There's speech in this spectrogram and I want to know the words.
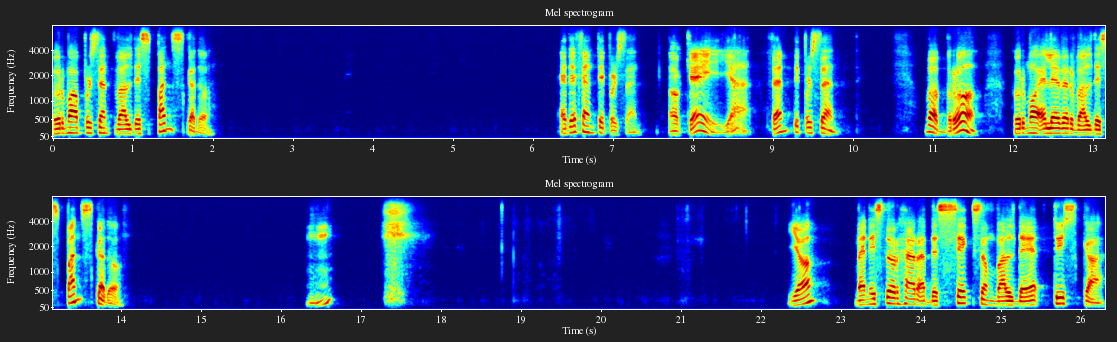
Hur många procent valde spanska då? Är det 50 procent? Okej, okay, ja, 50 procent. Vad bra. Hur många elever valde spanska då? Mm. Ja, men det står här att det är sex som valde tyska.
